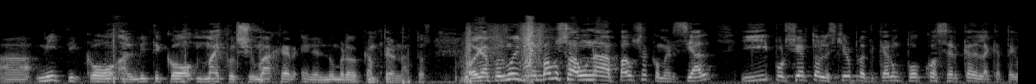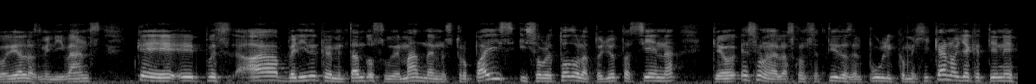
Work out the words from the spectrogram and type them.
a mítico, al mítico Michael Schumacher en el número de campeonatos. Oigan, pues muy bien, vamos a una pausa comercial y por cierto les quiero platicar un poco acerca de la categoría de las minivans que eh, pues ha venido incrementando su demanda en nuestro país y sobre todo la Toyota Siena, que es una de las consentidas del público mexicano, ya que tiene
